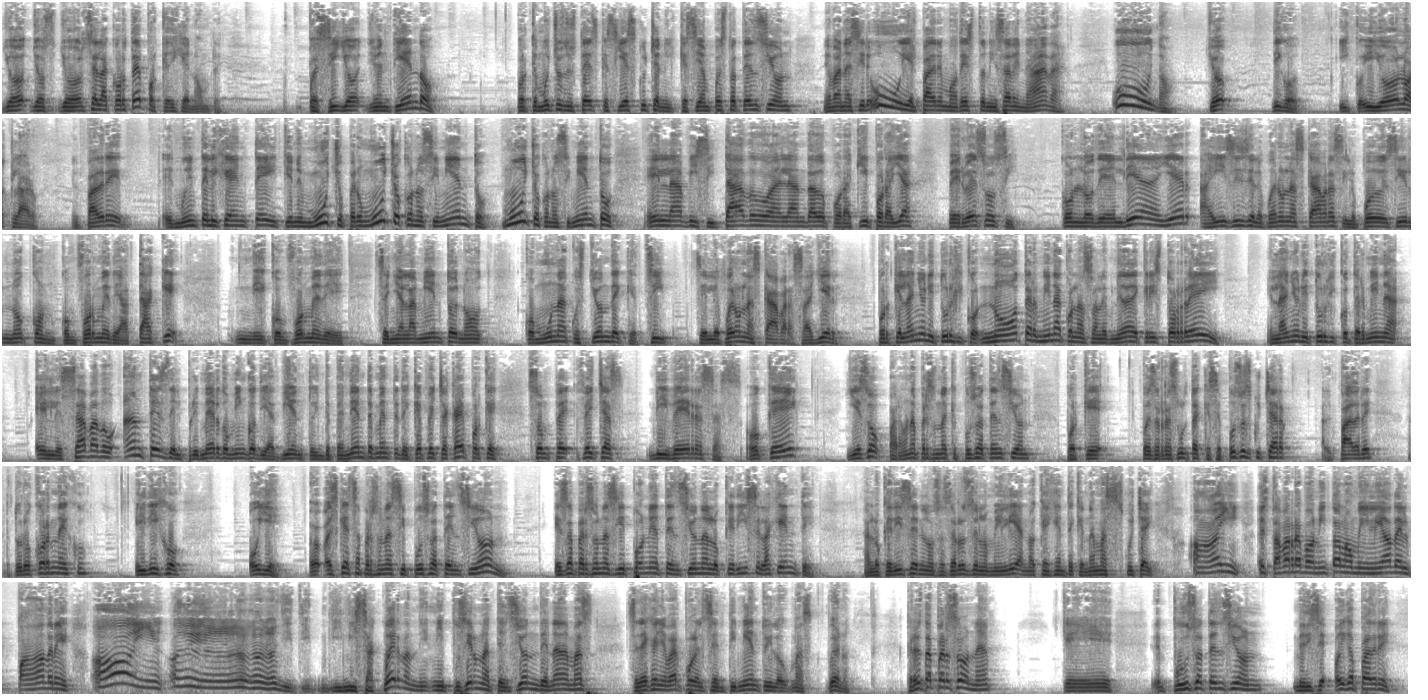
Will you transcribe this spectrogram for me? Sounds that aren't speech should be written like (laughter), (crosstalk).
Yo, yo, yo se la corté porque dije, no, hombre. Pues sí, yo, yo entiendo. Porque muchos de ustedes que sí escuchan y que sí han puesto atención, me van a decir, uy, el padre modesto ni sabe nada. Uy, no. Yo digo, y, y yo lo aclaro, el padre es muy inteligente y tiene mucho, pero mucho conocimiento, mucho conocimiento. Él ha visitado, él ha andado por aquí, por allá, pero eso sí, con lo del día de ayer, ahí sí se le fueron las cabras y lo puedo decir no con conforme de ataque ni conforme de señalamiento, no, como una cuestión de que sí, se le fueron las cabras ayer, porque el año litúrgico no termina con la solemnidad de Cristo Rey. El año litúrgico termina el sábado antes del primer domingo de Adviento, independientemente de qué fecha cae, porque son fechas diversas, ¿ok? Y eso para una persona que puso atención, porque pues resulta que se puso a escuchar al padre Arturo Cornejo y dijo, oye, es que esa persona sí puso atención, esa persona sí pone atención a lo que dice la gente, a lo que dicen los sacerdotes en la homilía, no que hay gente que nada más escucha y, ay, estaba re bonita la homilía del padre, ay, ay, y, ni se acuerdan, ni, ni pusieron atención de nada más, se dejan llevar por el sentimiento y lo más. Bueno, pero esta persona que puso atención, me dice, oiga padre,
